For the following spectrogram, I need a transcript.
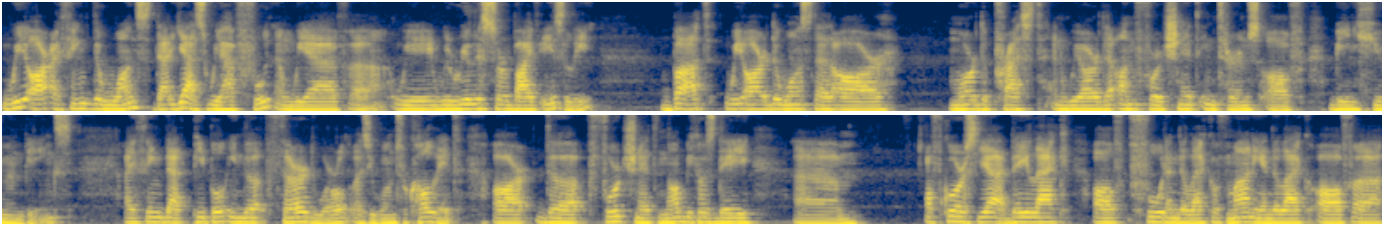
We are, I think, the ones that yes, we have food and we have uh, we we really survive easily, but we are the ones that are more depressed and we are the unfortunate in terms of being human beings. I think that people in the third world, as you want to call it, are the fortunate not because they, um, of course, yeah, they lack of food and the lack of money and the lack of uh,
